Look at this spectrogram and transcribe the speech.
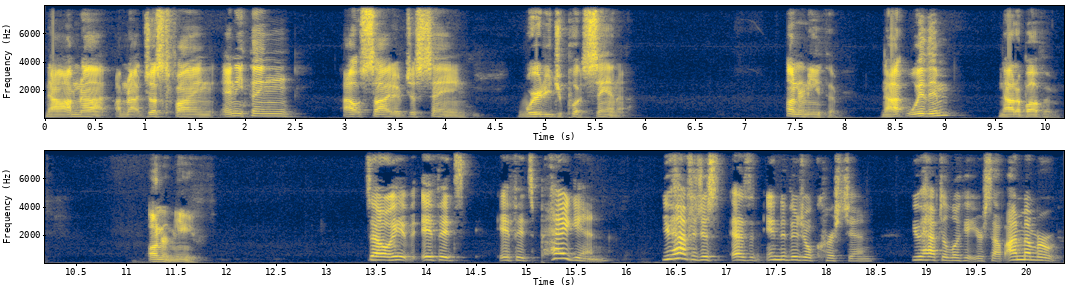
Now I'm not I'm not justifying anything outside of just saying where did you put Santa? Underneath him. Not with him, not above him. Underneath. So if if it's if it's pagan, you have to just as an individual Christian, you have to look at yourself. I remember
